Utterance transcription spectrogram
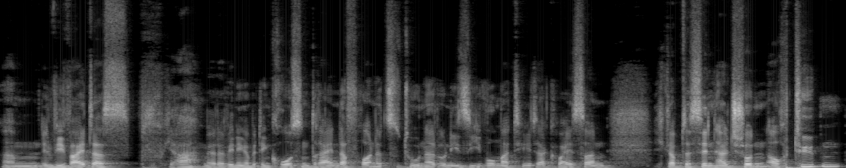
Ähm, inwieweit das ja mehr oder weniger mit den großen Dreien da vorne zu tun hat, Unisivo, Mateta, Quaison, ich glaube, das sind halt schon auch Typen,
